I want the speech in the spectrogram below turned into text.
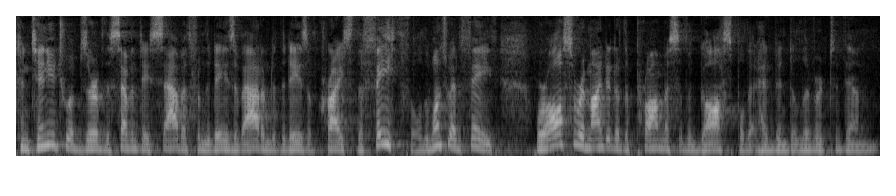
continued to observe the seventh day Sabbath from the days of Adam to the days of Christ, the faithful, the ones who had faith, were also reminded of the promise of the gospel that had been delivered to them.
